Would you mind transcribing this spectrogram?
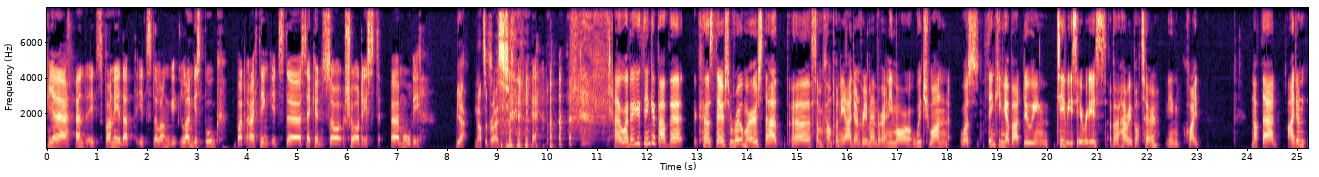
Yeah, and it's funny that it's the long, longest book, but I think it's the second so shortest uh, movie. Yeah, not surprised. yeah. Uh, what do you think about that? Because there's rumors that uh, some company I don't remember anymore which one was thinking about doing TV series about Harry Potter in quite not that I don't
